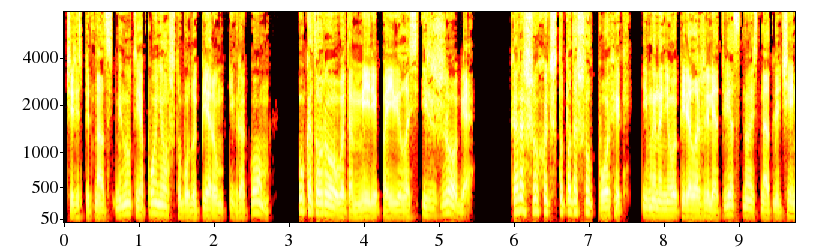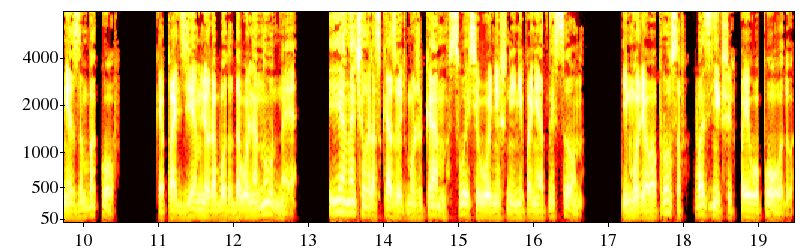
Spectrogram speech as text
Через 15 минут я понял, что буду первым игроком, у которого в этом мире появилась изжога. Хорошо хоть что подошел пофиг, и мы на него переложили ответственность на отвлечение зомбаков. Копать землю — работа довольно нудная, и я начал рассказывать мужикам свой сегодняшний непонятный сон и море вопросов, возникших по его поводу.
